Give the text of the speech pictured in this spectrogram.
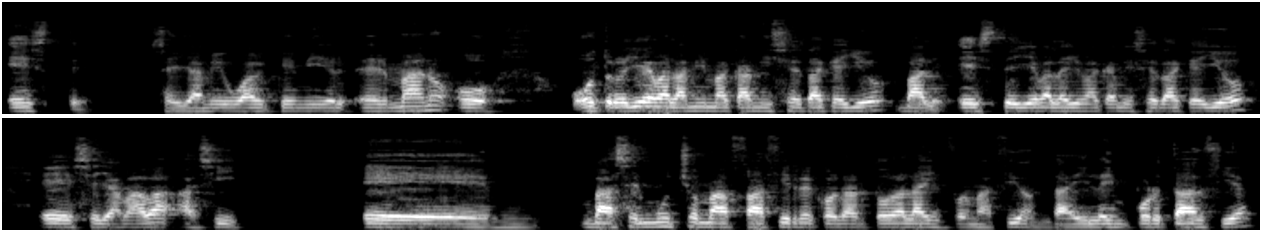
este se llama igual que mi hermano o otro lleva la misma camiseta que yo, vale, este lleva la misma camiseta que yo, eh, se llamaba así. Eh, va a ser mucho más fácil recordar toda la información. De ahí la importancia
